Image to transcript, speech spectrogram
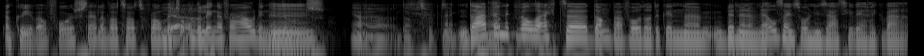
dan kun je wel voorstellen wat dat gewoon met de onderlinge verhoudingen Mm. doet. Ja. Ja, dat soort Nee, Daar ben Ja. ik wel echt eh, dankbaar voor dat ik in, eh, binnen een welzijnsorganisatie werk waar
